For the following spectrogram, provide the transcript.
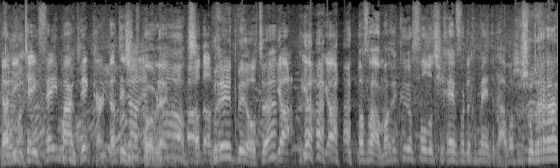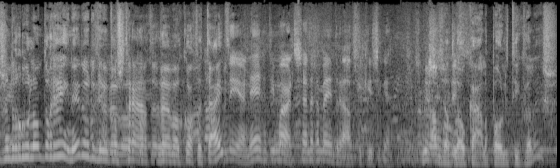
Nou, die tv maakt dikker, dat is het probleem. Want dat... Breed beeld, hè? Ja, ja, ja. Mevrouw, mag ik u een foldertje geven voor de gemeenteraad? was een soort razende roeland doorheen, hè, door de winkelstraat. We hebben wel korte tijd. Meneer, 19 maart zijn de gemeenteraadsverkiezingen. Misschien dat lokale politiek wel is.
